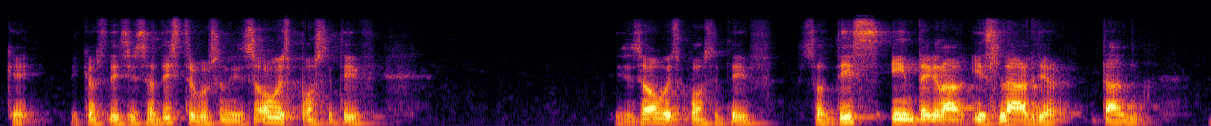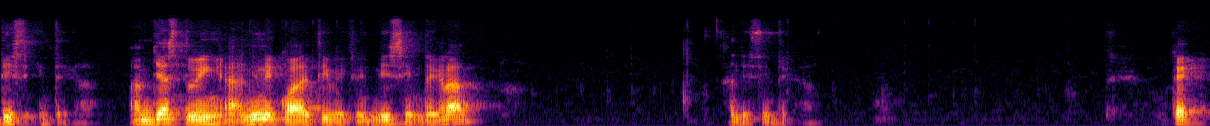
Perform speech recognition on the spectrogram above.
Okay, because this is a distribution, this is always positive. This is always positive. So this integral is larger than this integral. I'm just doing an inequality between this integral and this integral. Okay.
